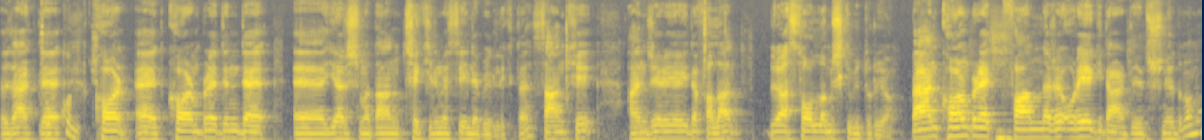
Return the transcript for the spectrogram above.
Özellikle. Corn, evet, Cornbread'in de e, yarışmadan çekilmesiyle birlikte sanki Angeria'yı da falan biraz sollamış gibi duruyor. Ben Cornbread fanları oraya gider diye düşünüyordum ama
